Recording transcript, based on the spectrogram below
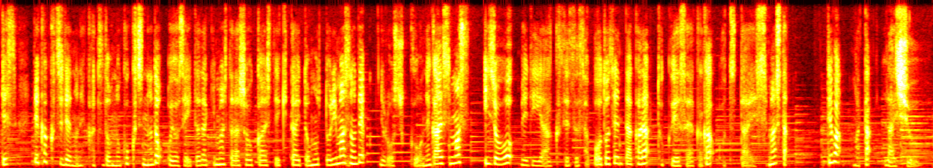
です。で、各地での、ね、活動の告知などお寄せいただきましたら紹介していきたいと思っておりますのでよろしくお願いします。以上メディアアクセスサポートセンターから徳江さやかがお伝えしました。ではまた来週。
